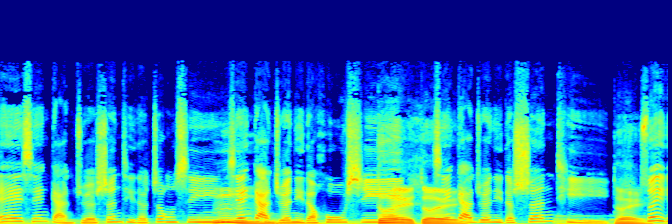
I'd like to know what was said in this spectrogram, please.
哎，先感觉身体的重心，嗯、先感觉你的呼吸，对对，先感觉你的身体，对，所以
